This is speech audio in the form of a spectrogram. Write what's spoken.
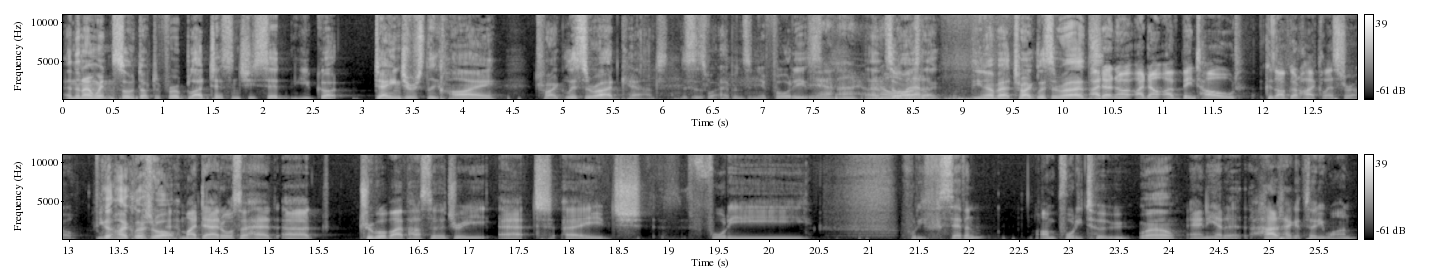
And then I went and saw a doctor for a blood test, and she said you've got dangerously high triglyceride count. This is what happens in your forties. Yeah, I know. I and know so all I was it. like, "Do you know about triglycerides? I don't know. I know. I've been told because I've got high cholesterol. You got high cholesterol. My dad also had uh, triple bypass surgery at age 40, 47. I'm 42. Wow. And he had a heart attack at 31.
